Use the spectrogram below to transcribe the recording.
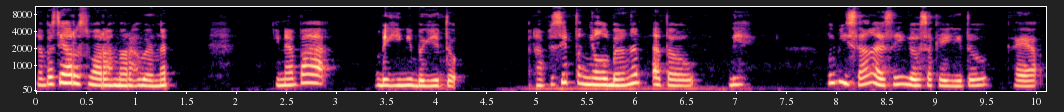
kenapa sih harus marah-marah banget kenapa begini begitu kenapa sih tengil banget? Atau deh lu bisa gak sih? Gak usah kayak gitu. Kayak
